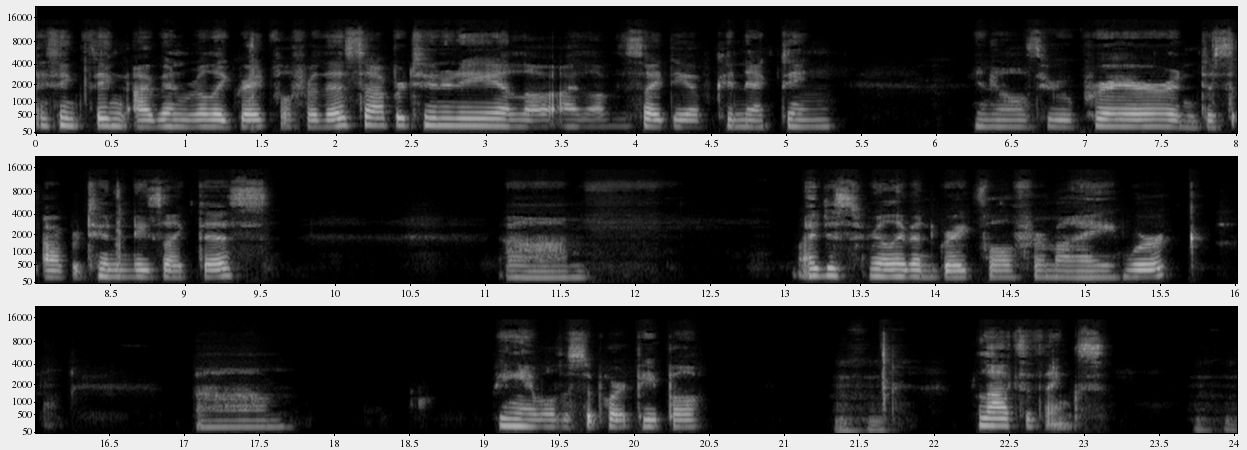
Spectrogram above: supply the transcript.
I think thing I've been really grateful for this opportunity. I love I love this idea of connecting, you know, through prayer and just opportunities like this. Um, I just really been grateful for my work, um, being able to support people, hmm lots of things, hmm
